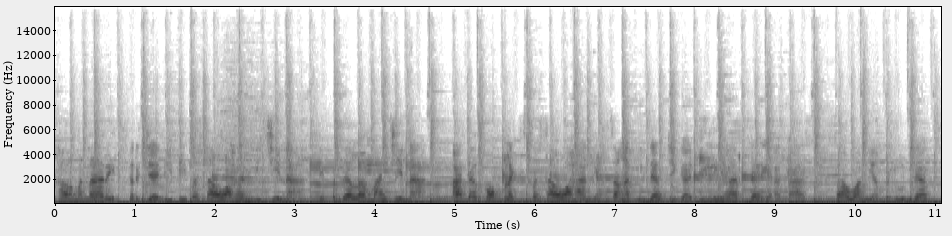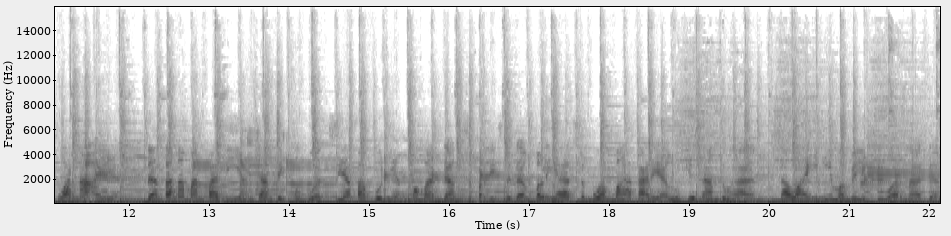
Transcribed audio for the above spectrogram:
hal menarik terjadi di pesawahan di Cina. Di pedalaman Cina, ada kompleks pesawahan yang sangat indah jika dilihat dari atas. Sawah yang berundak warna air dan tanaman padi yang cantik membuat siapa pun yang memandang seperti sedang melihat sebuah mahakarya lukisan Tuhan. Sawah ini memiliki warna dan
